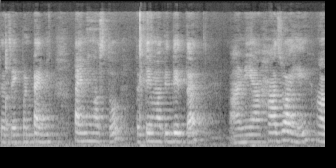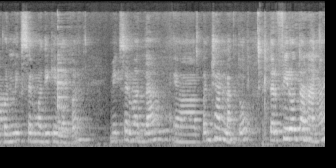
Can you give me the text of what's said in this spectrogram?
त्याचा एक पण टायमिंग टायमिंग असतो. तर तेव्हा ते देतात. आणि हा जो आहे हा आपण मिक्सरमध्ये केला आहे पण मिक्सरमधला पण छान लागतो. तर फिरवताना ना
